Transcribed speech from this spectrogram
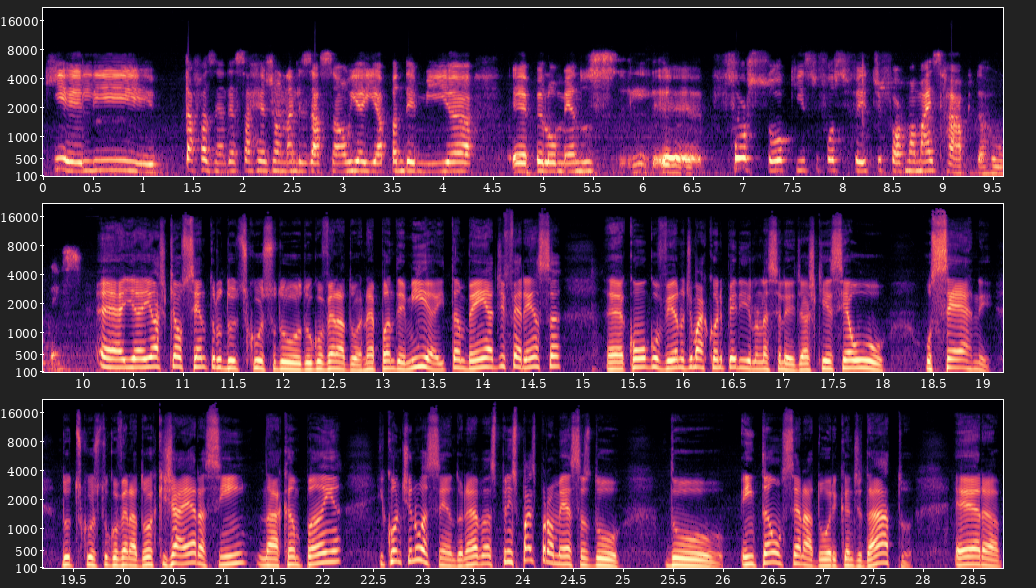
que ele está fazendo essa regionalização e aí a pandemia é, pelo menos é, forçou que isso fosse feito de forma mais rápida, Rubens. É, e aí eu acho que é o centro do discurso do, do governador, né? Pandemia e também a diferença é, com o governo de Marconi Perillo, né, Celede? Acho que esse é o, o cerne do discurso do governador, que já era assim na campanha e continua sendo, né? As principais promessas do, do então senador e candidato era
